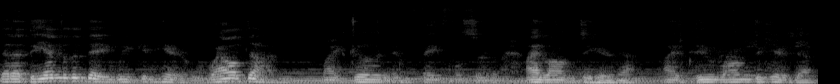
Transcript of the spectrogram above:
That at the end of the day we can hear, Well done, my good and faithful servant. I long to hear that. I do long to hear that.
